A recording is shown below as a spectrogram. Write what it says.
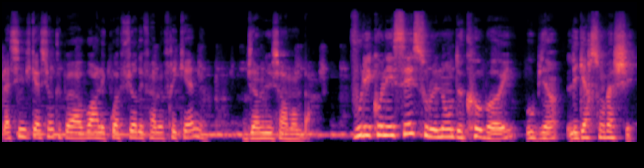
La signification que peuvent avoir les coiffures des femmes africaines? Bienvenue sur Amanda. Vous les connaissez sous le nom de cow-boy ou bien les garçons vachés.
